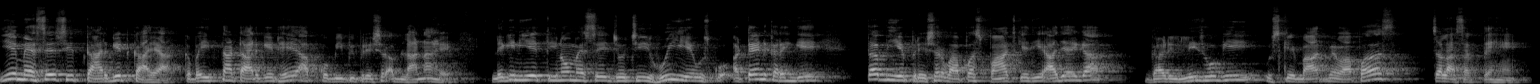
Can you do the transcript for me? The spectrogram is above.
ये मैसेज सिर्फ़ टारगेट का आया कि भाई इतना टारगेट है, आपको बीपी प्रेशर अब लाना है। लेकिन ये तीनों मैसेज जो चीज़ हुई है, उसको अटेंड करेंगे, तब ये प्रेशर वापस पाँच के जी आ जाएगा, गाड़ी रिलीज़ होगी, उसके बाद में वापस चला सकते हैं।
